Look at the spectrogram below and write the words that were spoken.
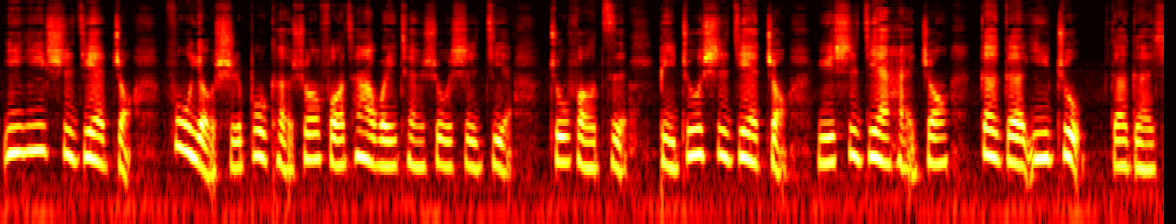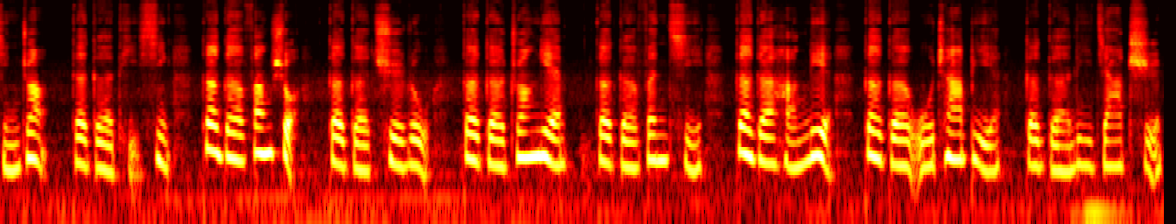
一一世界种。复有时不可说佛刹围城树世界。诸佛子，彼诸世界种于世界海中，各个依住，各个形状，各个体性，各个方所，各个去路，各个庄严，各个分歧，各个行列。各个无差别，各个力加持。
